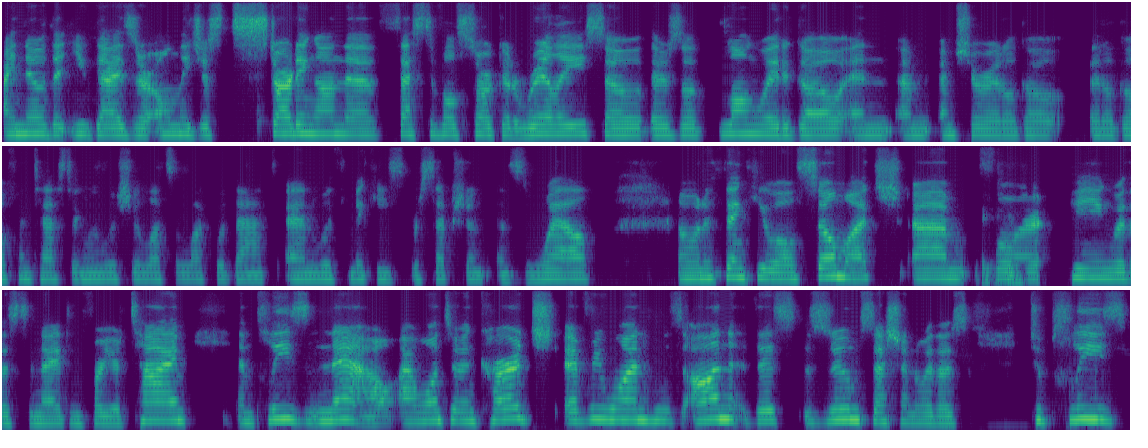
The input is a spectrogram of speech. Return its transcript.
I know that you guys are only just starting on the festival circuit, really, so there's a long way to go, and I'm I'm sure it'll go it'll go fantastic. We wish you lots of luck with that and with Mickey's reception as well. I want to thank you all so much um, Thank you. for being with us tonight and for your time. And please now, I want to encourage everyone who's on this Zoom session with us to please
